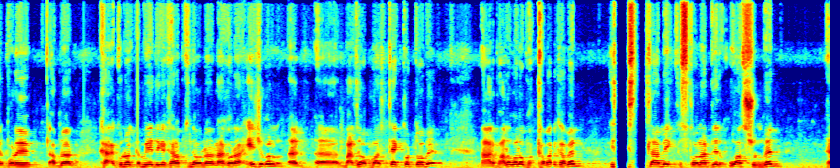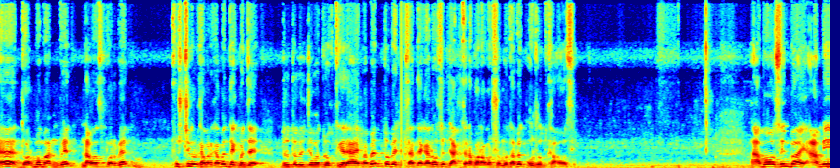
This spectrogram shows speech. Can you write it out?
এরপরে আপনার কোনো একটা মেয়ে দেখে খারাপ চিন্তা ভাবনা না করা, এই সকল বাজে অভ্যাস ত্যাগ করতে হবে। আর ভালো ভালো খাবার খাবেন, ইসলামিক স্কলারদের ওয়াজ শুনবেন হ্যাঁ ধর্ম মানবেন, নামাজ পড়বেন, পুষ্টিকর খাবার খাবেন, দেখবেন যে দ্রুত বীর্যপাত রোগ থেকে রেহাই পাবেন। তবে তার দেখানো উচিত, ডাক্তারের পরামর্শ মোতাবেক ওষুধ খাওয়া উচিত। মহসিন ভাই, আমি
